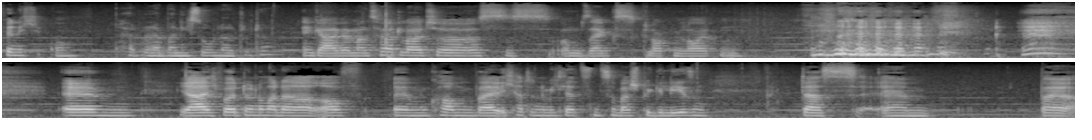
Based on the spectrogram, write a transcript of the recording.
finde ich. Oh. Hört man aber nicht so laut, oder? Egal, wenn man es hört, Leute, ist es um sechs Glocken läuten. ähm, ja, ich wollte nur nochmal darauf ähm, kommen, weil ich hatte nämlich letztens zum Beispiel gelesen, dass ähm, bei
